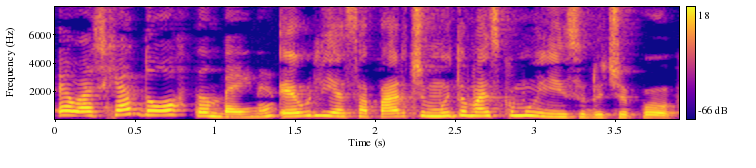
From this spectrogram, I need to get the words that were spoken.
Eu acho que é a dor também, né? Eu li essa parte muito mais como isso, do tipo,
